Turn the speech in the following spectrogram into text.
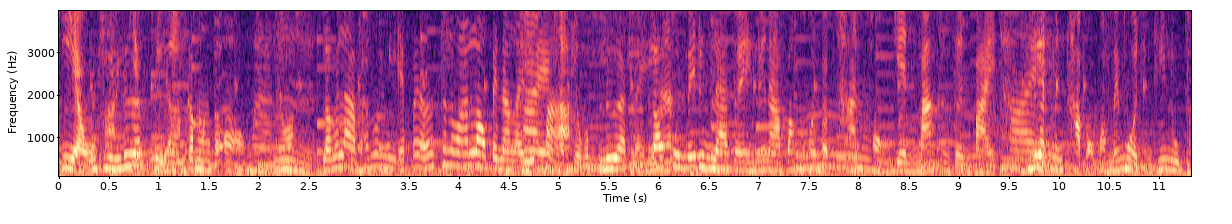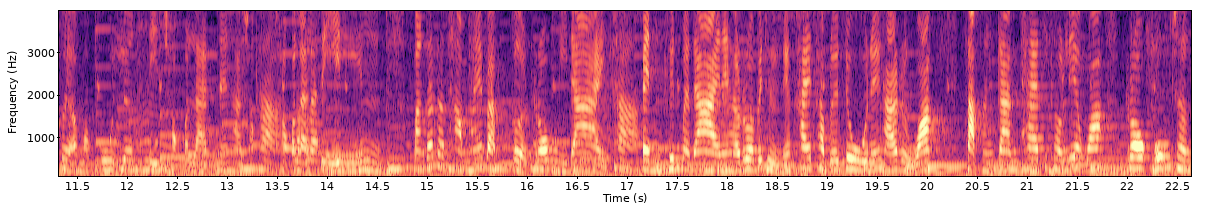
เกี่ยวบางทีเลือดเสียกี่วมันกำลังจะออกมา เนาะอืมแล้วเวลาถ้ามันมีเอฟเฟกต์แล้วแสดงว่าเราเป็นอะไรหรือเปล่าใช่ค่ะเกี่ยวกับเลือดอะไรอย่างแล้เงี้วยคุณไม่ดูแลตัวเองด้วยนะ บางคนแบบทานของเย็นมากจนเกินไปใช่เลือดมันขับออกมาไม่หมดอย่างที่นุ๊กเคยเอามาพูดเรื่องซีดช็อกโกแลตนะคะช็อกค่ะช็อกโกแลตช็อกโกแลตซีดซีดอืมมันก็จะทำให้แบบเกิดโรคนี้ได้ค่ะเป็นขึ้นมาได้นะคะ รวมไปถึงเนี่ยไข้ทับฤดูนะคะ หรือว่าศัพท์ทางการแพทย์ที่เขาเรียกว่าโรคอุ้งเชิง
